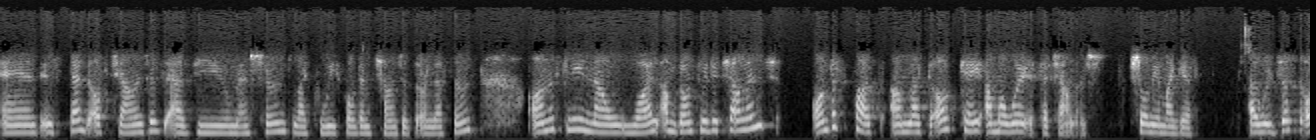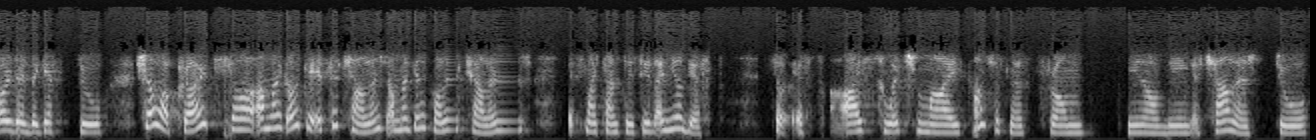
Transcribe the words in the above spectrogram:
And instead of challenges, as you mentioned, like we call them challenges or lessons, honestly, now while I'm going through the challenge, on the spot, I'm like, okay, I'm aware it's a challenge. Show me my gift. I will just order the gift to show up, right? So I'm like, okay, it's a challenge. I'm not going to call it a challenge. It's my time to receive a new gift. So if I switch my consciousness from, you know, being a challenge to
